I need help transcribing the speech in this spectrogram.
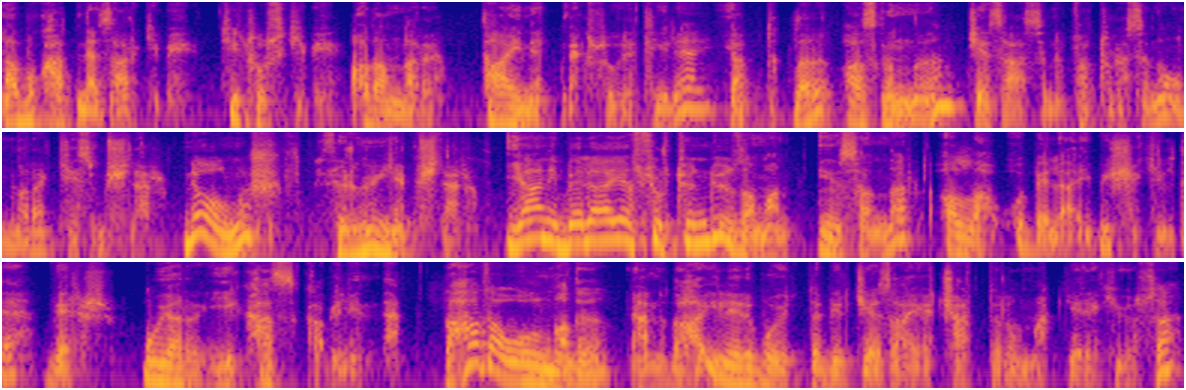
Nabukadnezar gibi, Titus gibi adamları tayin etmek suretiyle yaptıkları azgınlığın cezasını, faturasını onlara kesmişler. Ne olmuş? Sürgün yemişler. Yani belaya sürtündüğü zaman insanlar Allah o belayı bir şekilde verir. Uyarı, ikaz kabilinden. Daha da olmadı yani daha ileri boyutta bir cezaya çarptırılmak gerekiyorsa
